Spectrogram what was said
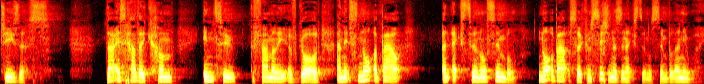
Jesus. That is how they come into the family of God, and it's not about an external symbol, not about circumcision as an external symbol anyway.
